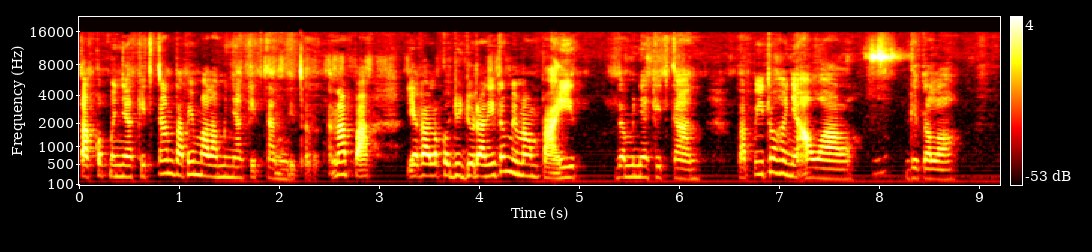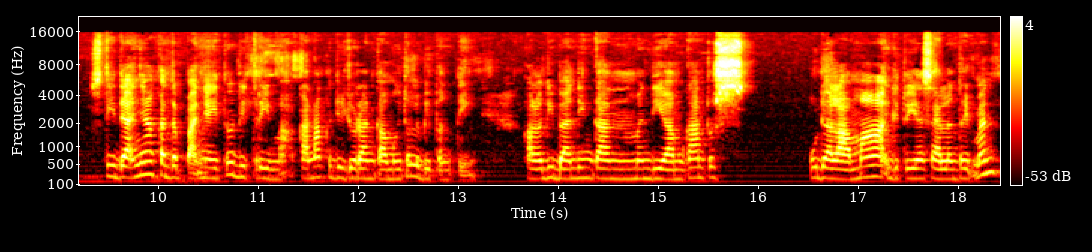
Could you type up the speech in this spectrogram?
Takut menyakitkan tapi malah menyakitkan gitu. Kenapa? Ya kalau kejujuran itu memang pahit dan menyakitkan tapi itu hanya awal gitu loh. Setidaknya ke depannya itu diterima karena kejujuran kamu itu lebih penting. Kalau dibandingkan mendiamkan terus udah lama gitu ya silent treatment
